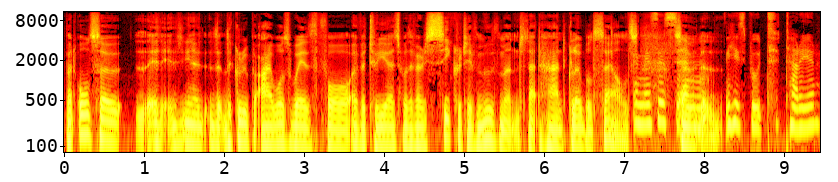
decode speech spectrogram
But also, you know, the, the, group I was with for over two years was a very secretive movement that had global cells. And this is so um, Hizbut Tahrir?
